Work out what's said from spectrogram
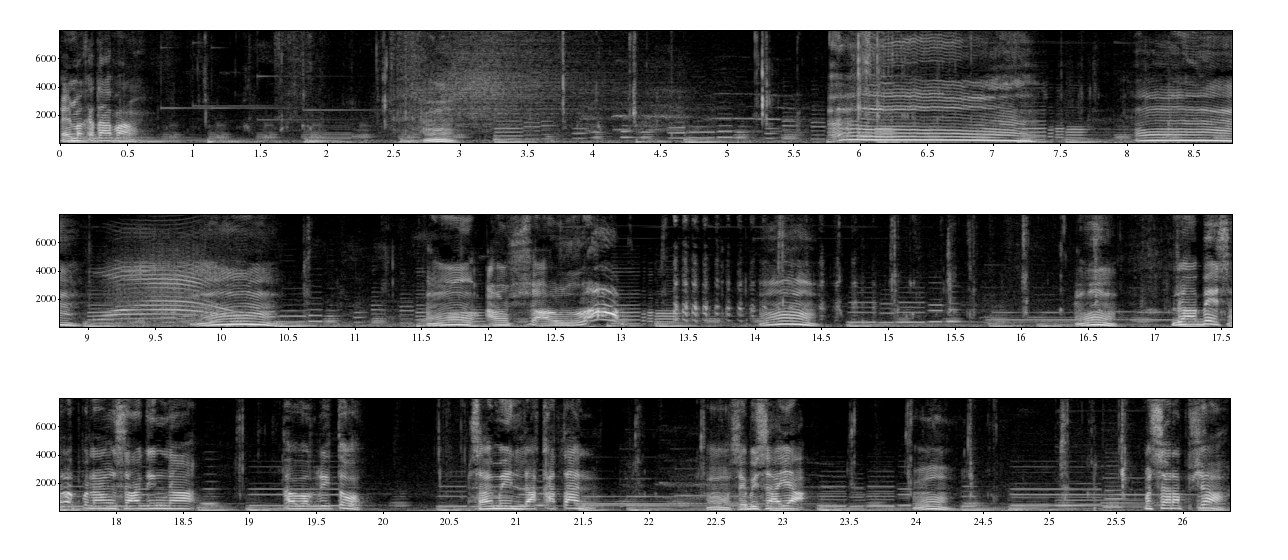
Ayan makatapang. Hmm. Hmm. Hmm. Mmm. Hmm. I'm Ang sarap. Mm. Mm. Grabe, sarap pa ng saging na tawag dito. Sa amin, lakatan. Mm, sa Bisaya. Mm. Masarap siya.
